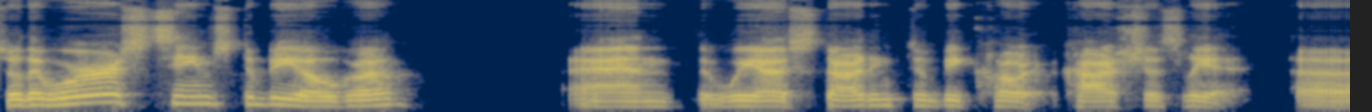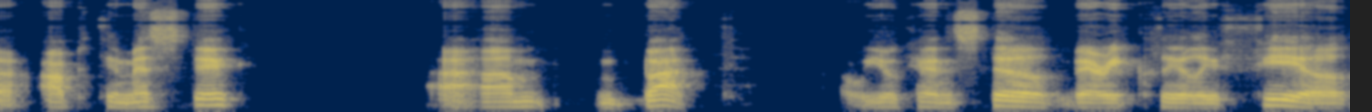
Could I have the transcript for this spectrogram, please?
So the worst seems to be over and we are starting to be cautiously uh, optimistic. Um, but you can still very clearly feel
